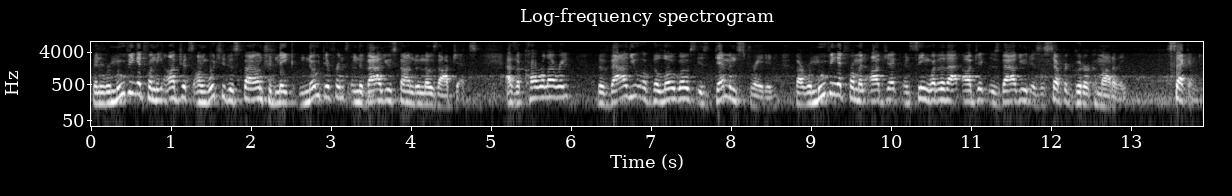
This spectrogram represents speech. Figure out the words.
then removing it from the objects on which it is found should make no difference in the values found in those objects. As a corollary, the value of the logos is demonstrated by removing it from an object and seeing whether that object is valued as a separate good or commodity. Second,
